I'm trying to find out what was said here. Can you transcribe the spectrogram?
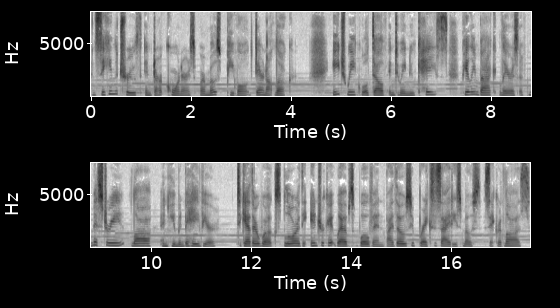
and seeking the truth in dark corners where most people dare not look. Each week, we'll delve into a new case, peeling back layers of mystery, law, and human behavior. Together, we'll explore the intricate webs woven by those who break society's most sacred laws.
